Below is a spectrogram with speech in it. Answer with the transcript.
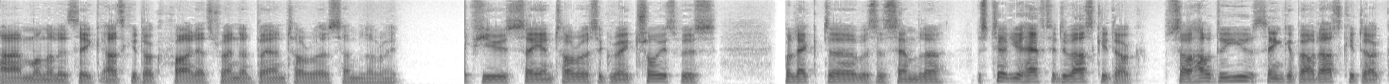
uh, monolithic AsciiDoc file that's rendered by Antora assembler, right? If you say Antora is a great choice with collector, with assembler, still you have to do AsciiDoc. So how do you think about AsciiDoc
